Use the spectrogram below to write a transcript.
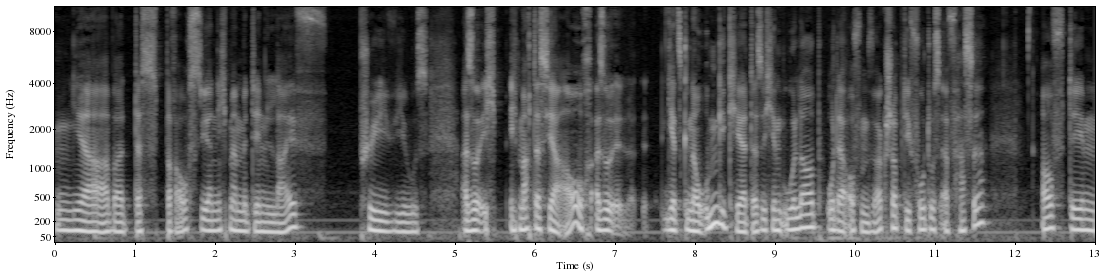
Ja, aber das brauchst du ja nicht mehr mit den Live-Previews. Also ich, ich mache das ja auch. Also äh, jetzt genau umgekehrt, dass ich im Urlaub oder auf dem Workshop die Fotos erfasse auf dem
